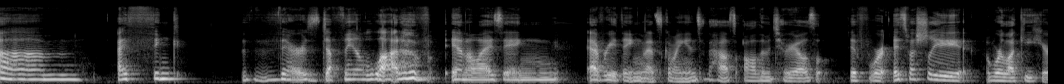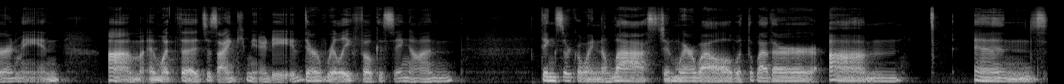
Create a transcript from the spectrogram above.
Um, I think there's definitely a lot of analyzing everything that's going into the house, all the materials. If we're, especially, we're lucky here in Maine, um, and with the design community, they're really focusing on things are going to last and wear well with the weather. Um, and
